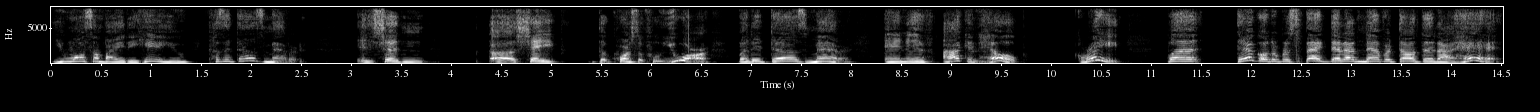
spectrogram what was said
you want somebody to hear you because it does matter. It shouldn't uh, shape the course of who you are, but it does matter. And if I can help, great. But there go the respect that I never thought that I had.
